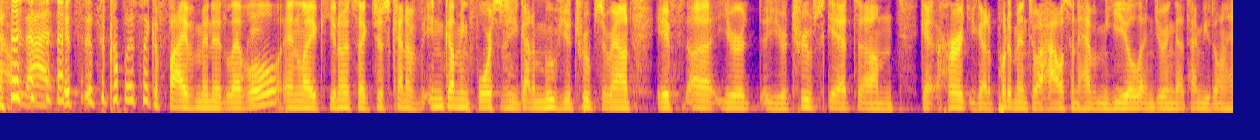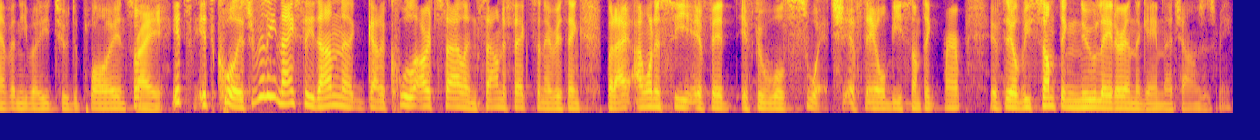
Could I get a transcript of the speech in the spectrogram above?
After that. it's it's a couple. It's like a five minute level, and like you know, it's like just kind of incoming forces, and you got to move your troops around. If uh, your your troops get um, get hurt, you got to put them into a house and have them heal. And during that time, you don't have anybody to deploy, and so Right. it's it's cool. It's really nicely done. Uh, got a cool art style and sound effects and everything. But I, I want to see if it if it will switch. If there will be something. If there will be something new later in the game that challenges me.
